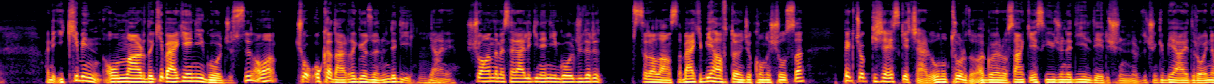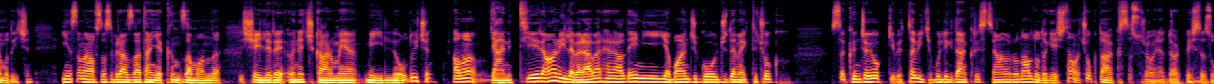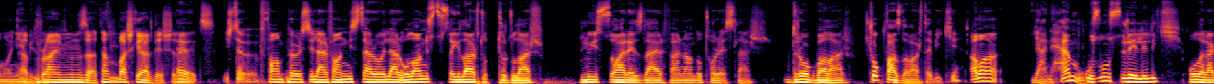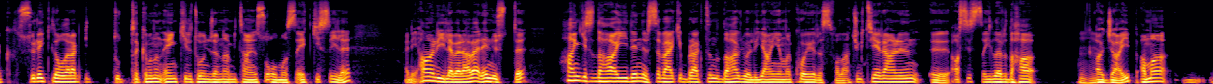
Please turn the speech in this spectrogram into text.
hani 2010'lardaki belki en iyi golcüsü ama çok o kadar da göz önünde değil. Yani şu anda mesela ligin en iyi golcüleri sıralansa belki bir hafta önce konuşulsa pek çok kişi es geçerdi, unuturdu. Agüero sanki eski gücünde değil diye düşünülürdü. Çünkü bir aydır oynamadığı için. İnsan hafızası biraz zaten yakın zamanlı şeyleri öne çıkarmaya meyilli olduğu için. Ama yani Thierry Henry ile beraber herhalde en iyi yabancı golcü demekte çok sakınca yok gibi. Tabii ki bu ligden Cristiano Ronaldo da geçti ama çok daha kısa süre oynadı. 4-5 sezon oynayabildi. Prime'ını zaten başka yerde yaşadı. Evet. İşte Van Persie'ler, Van Nistelrooy'ler olağanüstü sayılar tutturdular. Luis Suarez'ler, Fernando Torres'ler, Drogba'lar çok fazla var tabii ki. Ama yani hem uzun sürelilik olarak sürekli olarak bir takımının en kilit oyuncularından bir tanesi olması etkisiyle hani Henry ile beraber en üstte. Hangisi daha iyi denirse belki bıraktığında daha böyle yan yana koyarız falan. Çünkü Thierry Henry'nin e, asist sayıları daha hı hı. acayip ama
